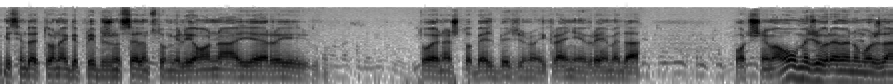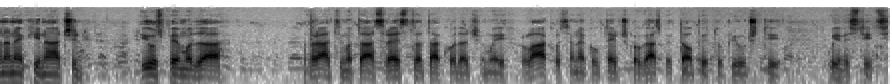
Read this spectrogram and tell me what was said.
mislim da je to negde približno 700 miliona jer to je nešto obezbeđeno i krajnje je vreme da počnemo. Umeđu vremenu možda na neki način i uspemo da vratimo ta sredstva tako da ćemo ih lako sa nekog tehničkog aspekta opet uključiti u investiciju.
